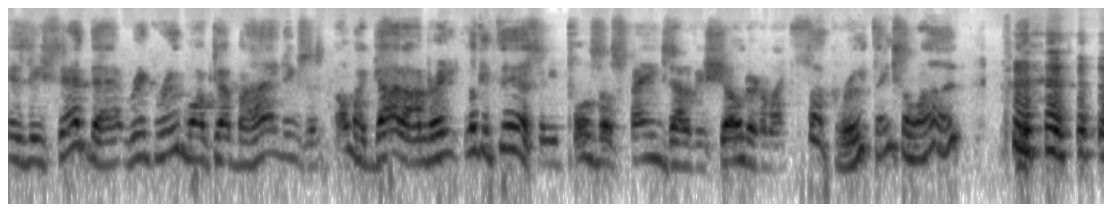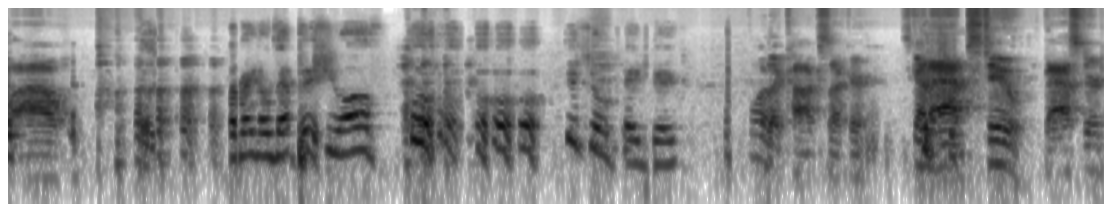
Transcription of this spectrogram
as he said that, Rick Rude walked up behind him and says, Oh my God, Andre, look at this. And he pulls those fangs out of his shoulder. And I'm like, Fuck, Rude, thanks a lot. Wow. Andre, don't that piss you off? it's okay, Jake. What a cocksucker. He's got abs too, bastard.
